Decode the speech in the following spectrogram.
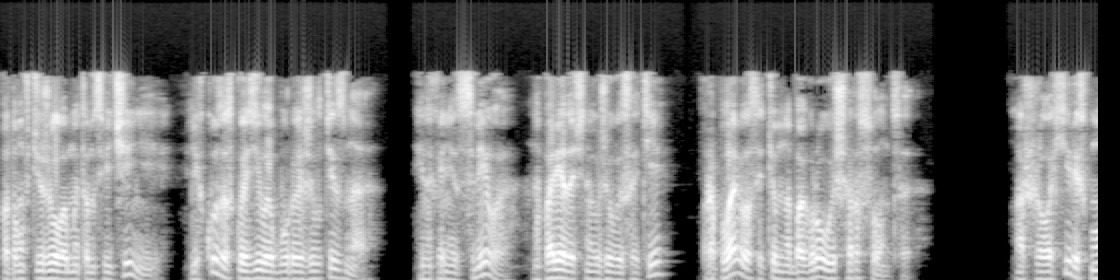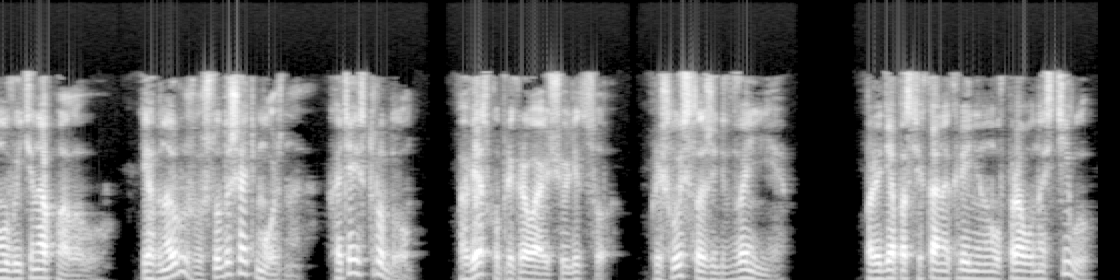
Потом в тяжелом этом свечении легко засквозила бурая желтизна. И, наконец, слева, на порядочной уже высоте, проплавился темно-багровый шар солнца. А рискнул выйти на палубу и обнаружил, что дышать можно, хотя и с трудом. Повязку, прикрывающую лицо, пришлось сложить вдвойне. Пройдя по слегка накрененному вправо настилу,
